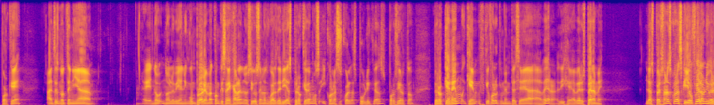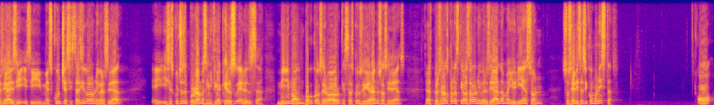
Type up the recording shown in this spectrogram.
Porque antes no tenía, eh, no, no, le veía ningún problema con que se dejaran los hijos en las guarderías, pero ¿qué vemos? Y con las escuelas públicas, por cierto, pero ¿qué, vemos, qué, qué fue lo que me empecé a, ver? Dije, a ver, espérame las personas con las que yo fui a la universidad, y si, me escuchas, si estás yendo a la universidad, eh, y si escuchas el programa significa que eres, eres uh, mínimo un poco conservador, que estás considerando esas ideas. Las personas con las que vas a la universidad, la mayoría son socialistas y comunistas. O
